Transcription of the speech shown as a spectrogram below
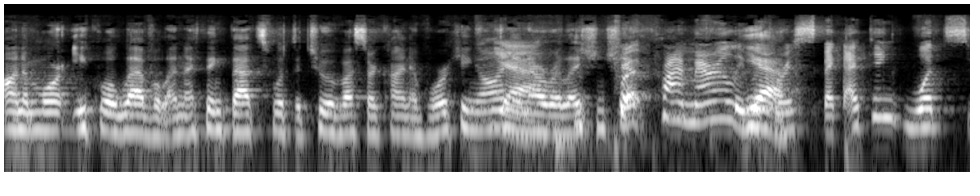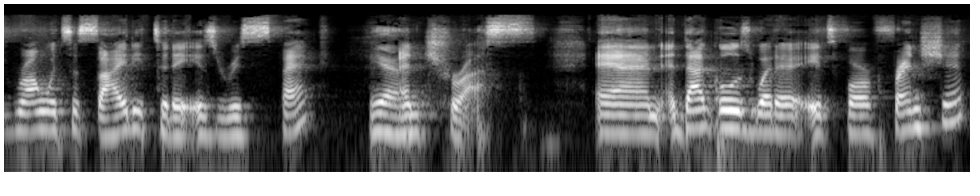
on a more equal level. And I think that's what the two of us are kind of working on in our relationship. Pri- primarily Yeah. with respect. I think what's wrong with society today is respect Yeah. and trust. And that goes whether it's for friendship,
